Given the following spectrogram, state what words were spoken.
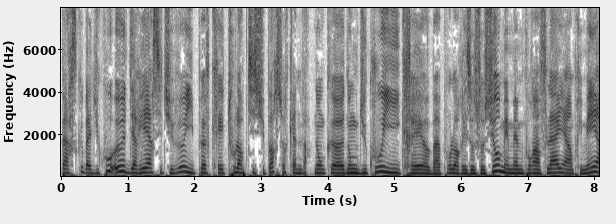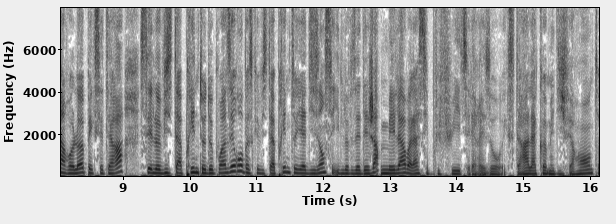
parce que bah du coup eux derrière si tu veux ils peuvent créer tous leurs petits supports sur Canva. Donc euh, donc du coup ils créent euh, bah, pour leurs réseaux sociaux mais même pour un fly à imprimer un roll-up etc c'est le Vistaprint 2.0 parce que Vistaprint il y a 10 ans ils le faisaient déjà. Mais là voilà c'est plus fluide c'est les réseaux etc la com est différente.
